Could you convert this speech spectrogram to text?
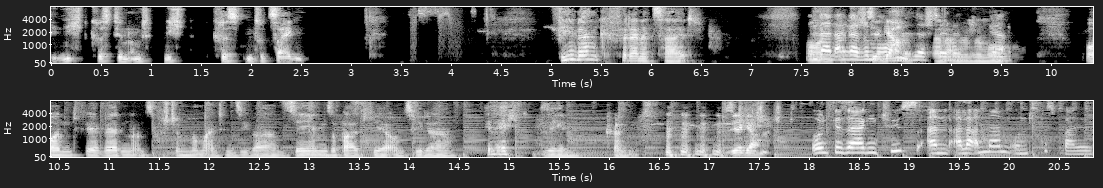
die Nicht-Christinnen und Nicht-Christen zu zeigen. Vielen Dank für deine Zeit. Und, und dein Engagement sehr gerne. an dieser Stelle. Dein Engagement. Ja. Und wir werden uns bestimmt nochmal intensiver sehen, sobald wir uns wieder in echt sehen können. sehr gerne. Und wir sagen Tschüss an alle anderen und bis bald.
